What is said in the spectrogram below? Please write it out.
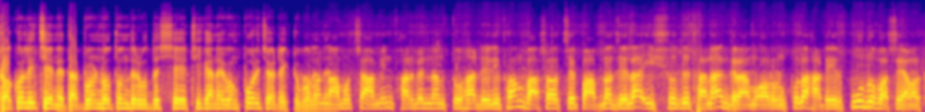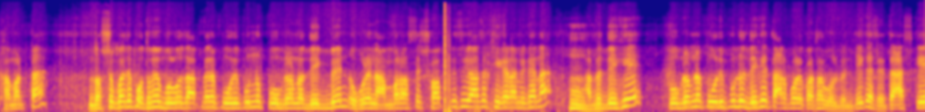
সকলেই চেনে তারপর নতুনদের উদ্দেশ্যে ঠিকানা এবং পরিচয়টা একটু বলে আমার নাম হচ্ছে আমিন ফার্মের নাম তোহা ডেরি ফার্ম বাসা হচ্ছে পাবনা জেলা ঈশ্বরদী থানা গ্রাম অরণকুলা হাটের পূর্ব পাশে আমার খামারটা। দর্শক ভাইদের প্রথমে বলব যে আপনারা পরিপূর্ণ প্রোগ্রামটা দেখবেন ওখানে নাম্বার আছে সব কিছুই আছে ঠিকানা মিখানা। আপনি দেখে প্রোগ্রামটা পরিপূর্ণ দেখে তারপরে কথা বলবেন ঠিক আছে? তা আজকে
